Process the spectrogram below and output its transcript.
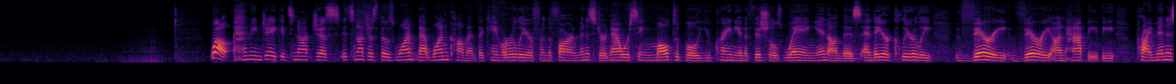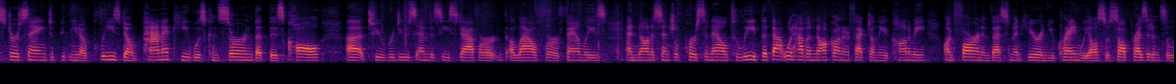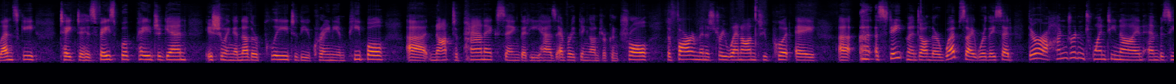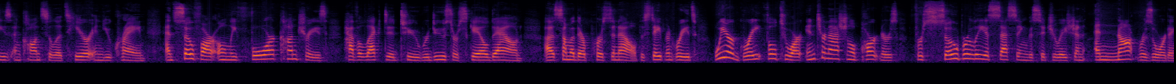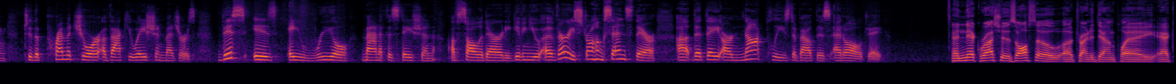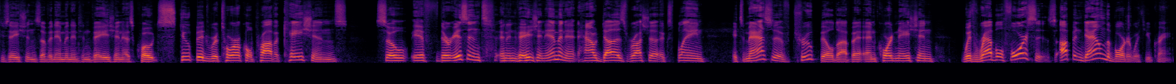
Well, I mean, Jake, it's not just it's not just those one that one comment that came earlier from the foreign minister. Now we're seeing multiple Ukrainian officials weighing in on this, and they are clearly very, very unhappy. The prime minister saying to you know please don't panic he was concerned that this call uh, to reduce embassy staff or allow for families and non-essential personnel to leave that that would have a knock-on effect on the economy on foreign investment here in ukraine we also saw president zelensky take to his facebook page again issuing another plea to the ukrainian people uh, not to panic saying that he has everything under control. The foreign ministry went on to put a uh, a statement on their website where they said there are 129 embassies and consulates here in Ukraine, and so far only four countries have elected to reduce or scale down uh, some of their personnel. The statement reads We are grateful to our international partners for soberly assessing the situation and not resorting to the premature evacuation measures. This is a real manifestation of solidarity, giving you a very strong sense there uh, that they are not pleased about this at all, Jake. And Nick, Russia is also uh, trying to downplay accusations of an imminent invasion as, quote, stupid rhetorical provocations. So if there isn't an invasion imminent, how does Russia explain its massive troop buildup and coordination with rebel forces up and down the border with Ukraine?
